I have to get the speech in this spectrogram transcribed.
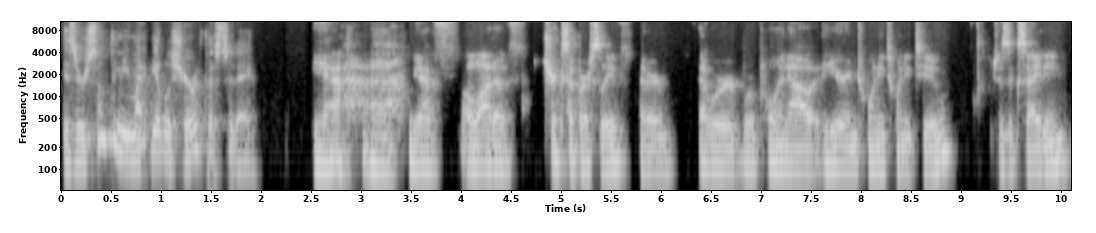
Is there something you might be able to share with us today? Yeah, uh, we have a lot of tricks up our sleeve that are that we're we're pulling out here in 2022, which is exciting.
